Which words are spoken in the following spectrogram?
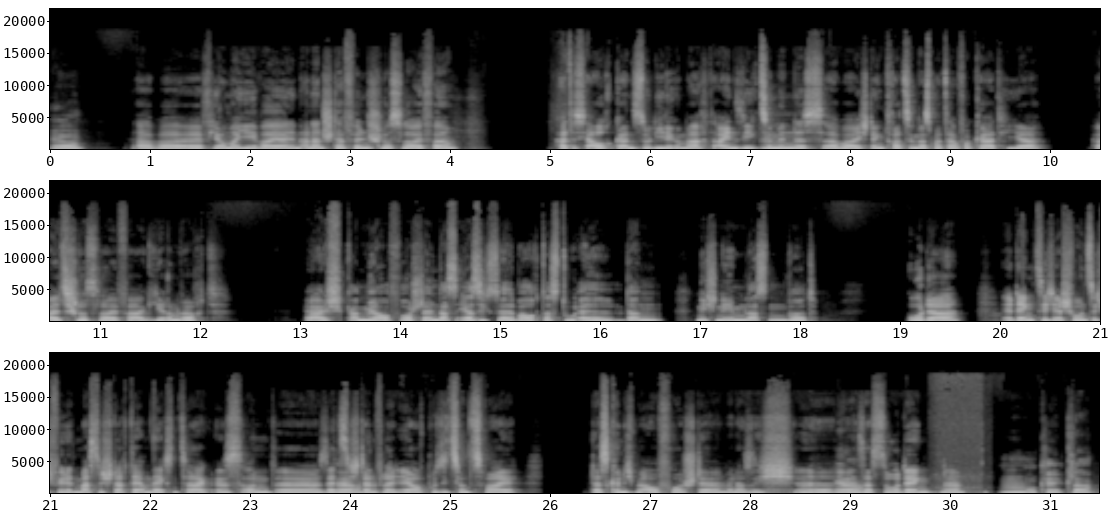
Ja. Aber äh, Fiaumayer war ja in den anderen Staffeln Schlussläufer. Hat es ja auch ganz solide gemacht. Ein Sieg mhm. zumindest. Mhm. Aber ich denke trotzdem, dass Martin Foucault hier als Schlussläufer agieren wird. Ja, ich kann mir auch vorstellen, dass er sich selber auch das Duell dann nicht nehmen lassen wird. Oder er denkt sich, er schont sich für den Massenstart, der am nächsten Tag ist und äh, setzt ja. sich dann vielleicht eher auf Position 2. Das könnte ich mir auch vorstellen, wenn er sich, äh, ja. wenn er das so denkt, ne? Mm, okay, klar.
